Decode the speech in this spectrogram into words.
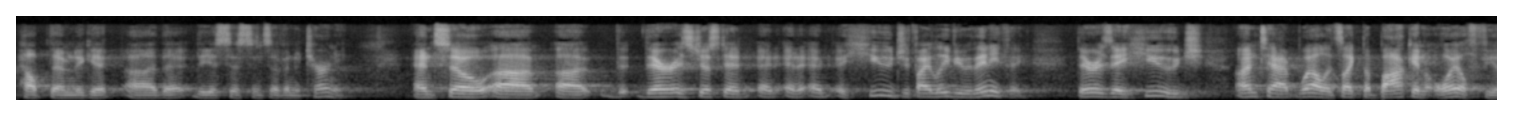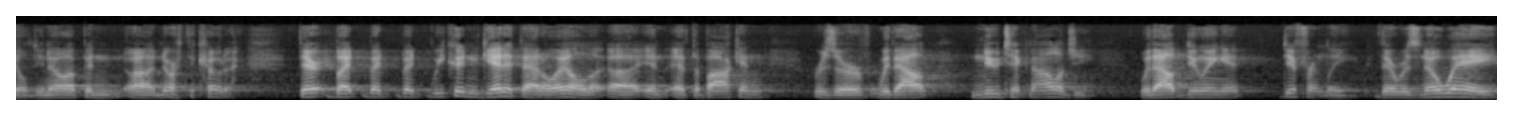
help them to get uh, the, the assistance of an attorney. And so uh, uh th- there is just a, a, a, huge, if I leave you with anything, there is a huge untapped well. It's like the Bakken oil field, you know, up in North Dakota. There, but, but, but we couldn't get at that oil in, at the Bakken Reserve without new technology, without doing it differently. There was no way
